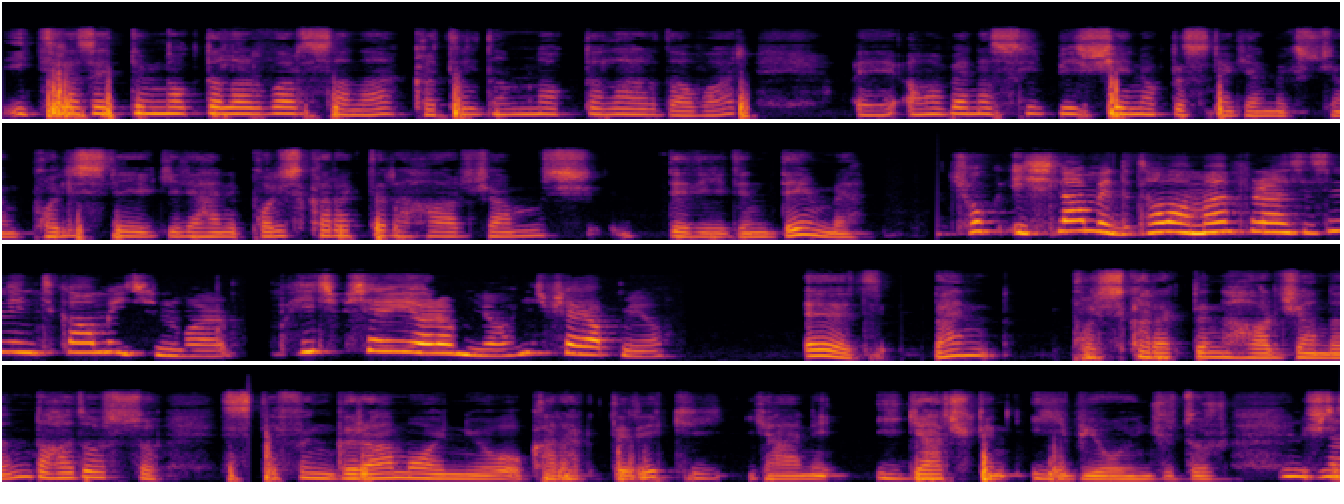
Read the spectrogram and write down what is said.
itiraz ettiğim noktalar var sana, katıldığım noktalar da var. Ee, ama ben asıl bir şey noktasına gelmek istiyorum. Polisle ilgili hani polis karakteri harcanmış dediydin değil mi? Çok işlenmedi. Tamamen Francis'in intikamı için var. Hiçbir şeye yaramıyor. Hiçbir şey yapmıyor. Evet, ben polis karakterinin harcandığını, daha doğrusu Stephen Graham oynuyor o karakteri ki yani iyi, gerçekten iyi bir oyuncudur. Hı İşte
